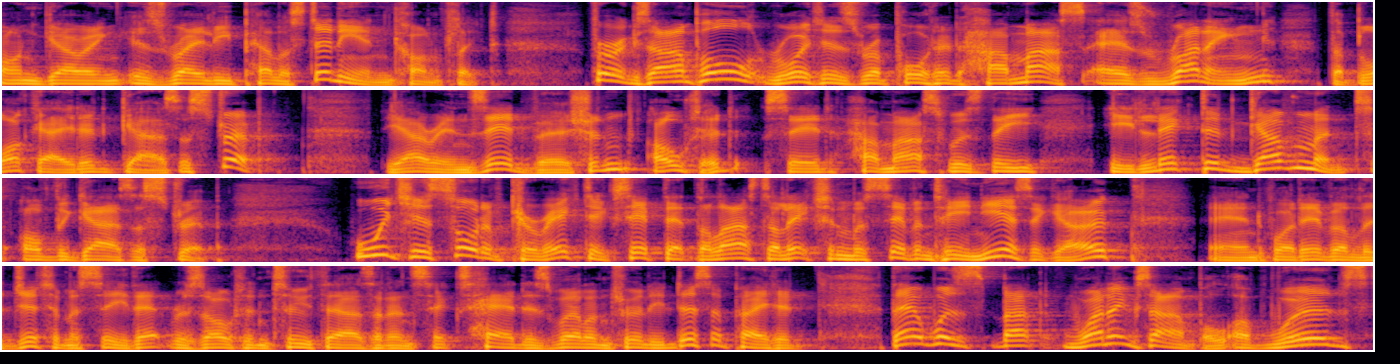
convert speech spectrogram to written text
ongoing Israeli Palestinian conflict. For example, Reuters reported Hamas as running the blockaded Gaza Strip. The RNZ version, altered, said Hamas was the elected government of the Gaza Strip, which is sort of correct, except that the last election was 17 years ago, and whatever legitimacy that result in 2006 had is well and truly dissipated. That was but one example of words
